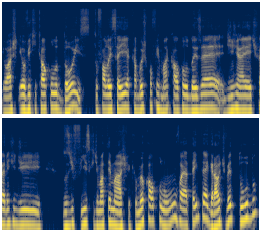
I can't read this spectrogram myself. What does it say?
Eu acho eu vi que cálculo 2, tu falou isso aí, acabou de confirmar que cálculo 2 é de engenharia é diferente de dos de física e de matemática, que o meu cálculo 1 vai até integral, a gente vê tudo.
